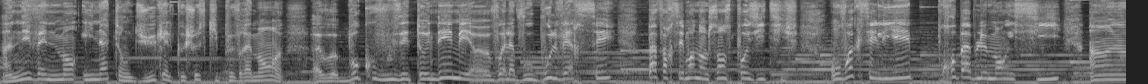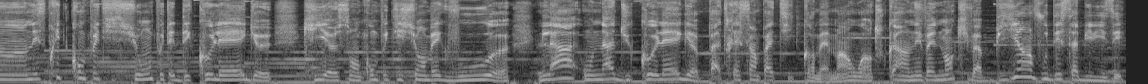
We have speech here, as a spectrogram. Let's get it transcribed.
un événement inattendu, quelque chose qui peut vraiment euh, beaucoup vous étonner, mais euh, voilà, vous bouleverser, pas forcément dans le sens positif. On voit que c'est lié probablement ici à un, esprit de compétition, peut-être des collègues euh, qui sont en compétition avec vous. Là, on a du collègue pas très sympathique quand même, hein, ou en tout cas un événement qui va bien vous déstabiliser.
